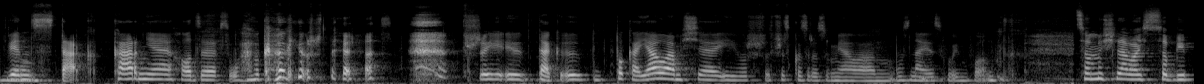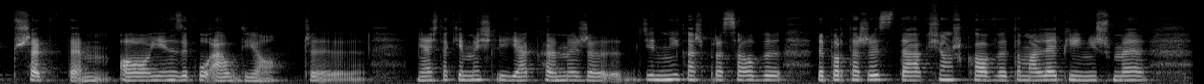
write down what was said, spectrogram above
No. Więc tak, karnie chodzę w słuchawkach już teraz. Przy, y, tak, y, pokajałam się i już wszystko zrozumiałam, uznaję swój błąd. Co myślałaś sobie przedtem o języku audio? Czy miałaś takie myśli jak my, że dziennikarz prasowy, reportażysta, książkowy to ma lepiej niż my,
